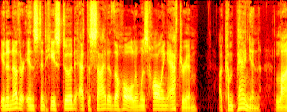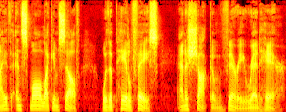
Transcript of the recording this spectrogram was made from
In another instant he stood at the side of the hole and was hauling after him a companion, lithe and small like himself, with a pale face and a shock of very red hair.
